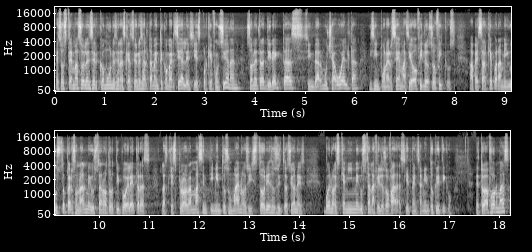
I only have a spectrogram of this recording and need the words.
Esos temas suelen ser comunes en las canciones altamente comerciales y es porque funcionan, son letras directas, sin dar mucha vuelta y sin ponerse demasiado filosóficos, a pesar que para mi gusto personal me gustan otro tipo de letras, las que exploran más sentimientos humanos, historias o situaciones. Bueno, es que a mí me gustan las filosofadas y el pensamiento crítico. De todas formas,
